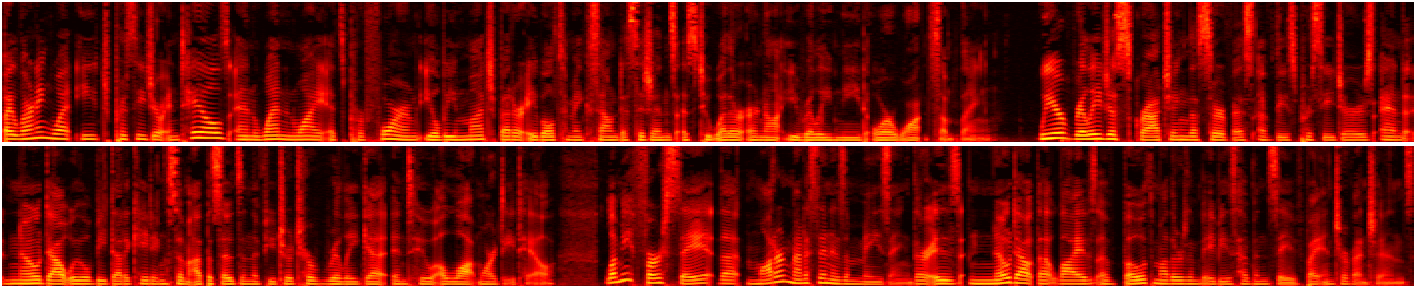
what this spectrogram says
By learning what each procedure entails and when and why it's performed, you'll be much better able to make sound decisions as to whether or not you really need or want something. We are really just scratching the surface of these procedures, and no doubt we will be dedicating some episodes in the future to really get into a lot more detail. Let me first say that modern medicine is amazing. There is no doubt that lives of both mothers and babies have been saved by interventions.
